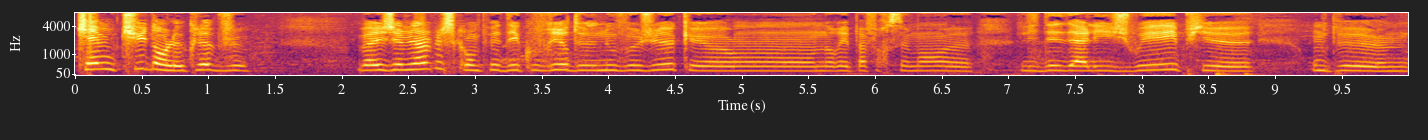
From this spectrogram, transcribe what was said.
Qu'aimes-tu dans le club jeu? Bah, J'aime bien parce qu'on peut découvrir de nouveaux jeux qu'on n'aurait pas forcément euh, l'idée d'aller y jouer. Et puis euh, on, peut,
